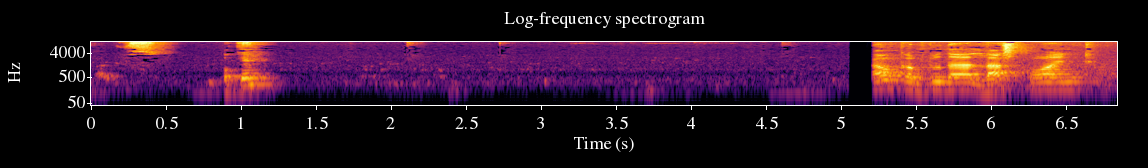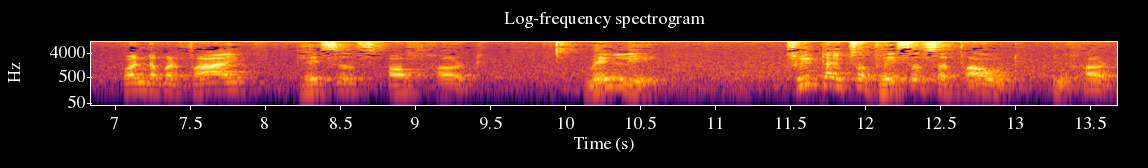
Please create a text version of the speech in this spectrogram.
valves. Okay? Now come to the last point, point number 5, vessels of heart. Mainly, three types of vessels are found in heart.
